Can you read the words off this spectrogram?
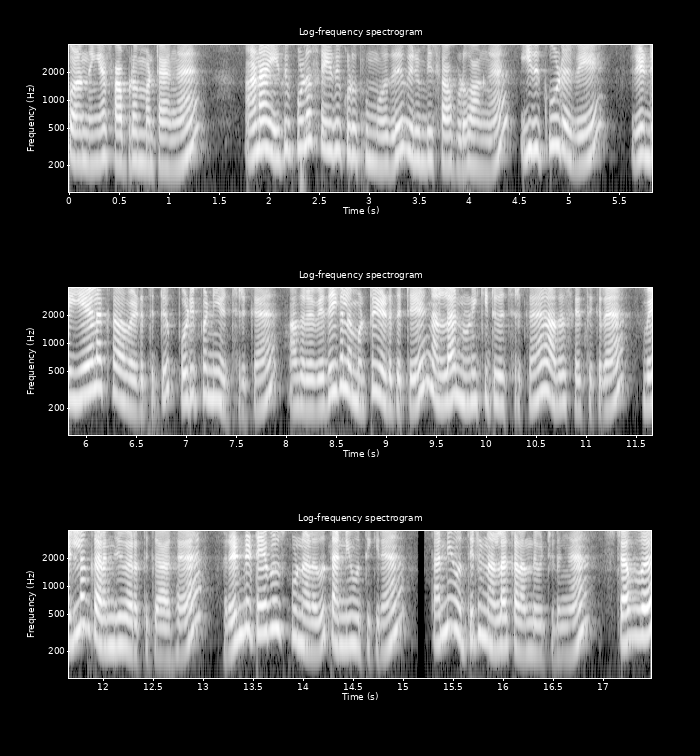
குழந்தைங்க சாப்பிட மாட்டாங்க. ஆனால் இது போல் செய்து கொடுக்கும்போது விரும்பி சாப்பிடுவாங்க. இது கூடவே ரெண்டு ஏலக்காவை எடுத்துகிட்டு பொடி பண்ணி வச்சுருக்கேன். அதோட விதைகளை மட்டும் எடுத்துகிட்டு நல்லா நுணுக்கிட்டு வச்சுருக்கேன். அதை சேர்த்துக்கிறேன். வெள்ளம் கரைஞ்சி வரத்துக்காக ரெண்டு டேபிள் ஸ்பூன் அளவு தண்ணி ஊற்றிக்கிறேன் தண்ணி ஊற்றிட்டு நல்லா கலந்து விட்டுடுங்க. ஸ்டவ்வை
